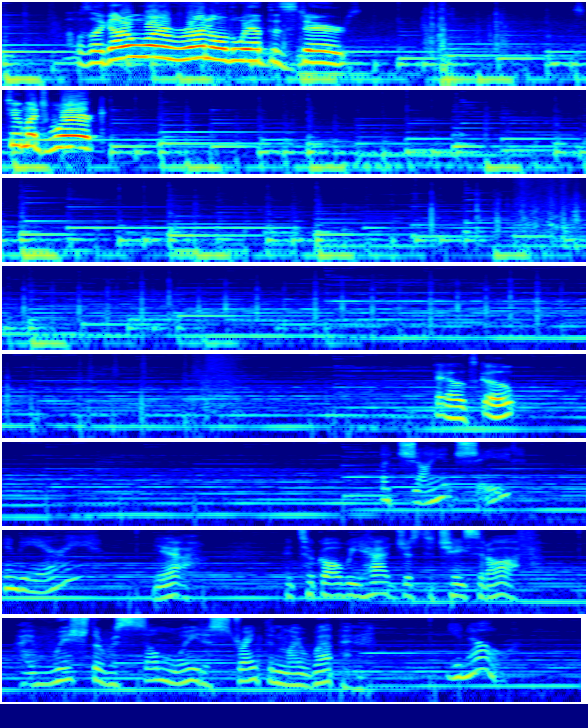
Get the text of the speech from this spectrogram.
I was like, I don't want to run all the way up the stairs. It's too much work. Let's go. A giant shade? In the area? Yeah. It took all we had just to chase it off. I wish there was some way to strengthen my weapon. You know,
